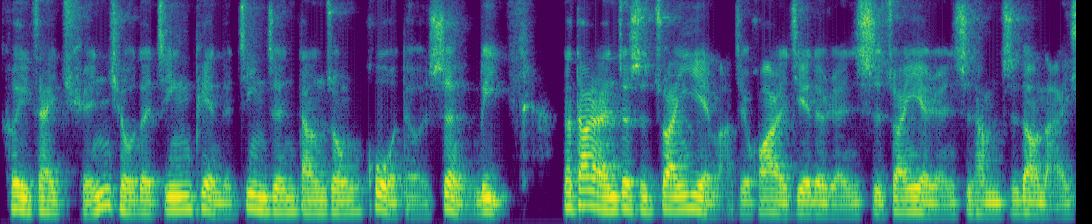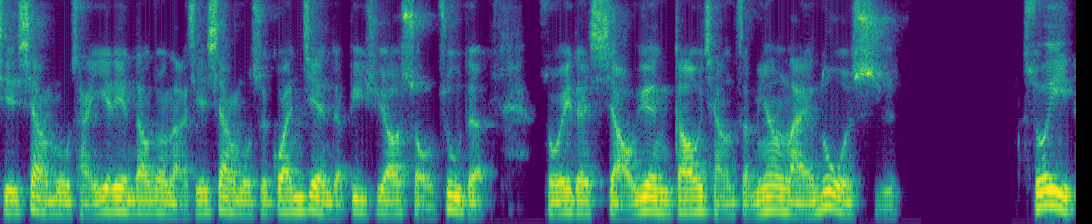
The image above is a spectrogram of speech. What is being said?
可以在全球的晶片的竞争当中获得胜利。那当然，这是专业嘛，就华尔街的人士、专业人士，他们知道哪一些项目，产业链当中哪些项目是关键的，必须要守住的，所谓的小院高墙，怎么样来落实？所以，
